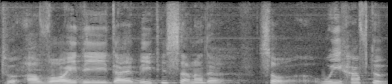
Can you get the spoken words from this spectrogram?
to avoid the diabetes, another. So we have to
